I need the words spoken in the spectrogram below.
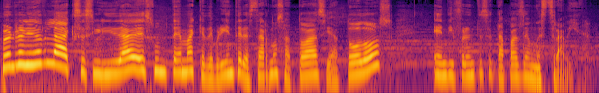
pero en realidad la accesibilidad es un tema que debería interesarnos a todas y a todos en diferentes etapas de nuestra vida.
